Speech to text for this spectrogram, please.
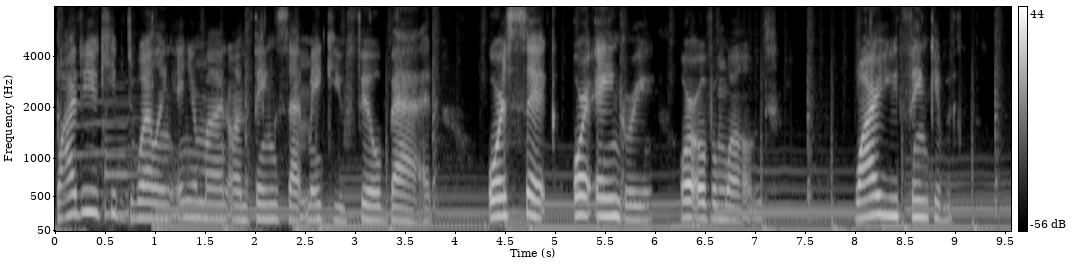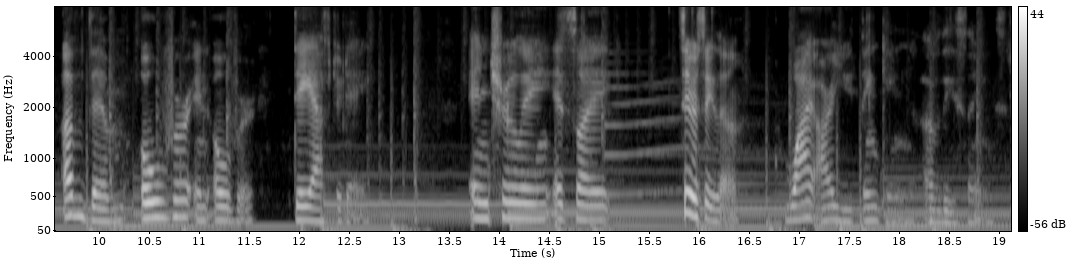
Why do you keep dwelling in your mind on things that make you feel bad, or sick, or angry, or overwhelmed? Why are you thinking of them over and over, day after day? And truly, it's like, seriously though, why are you thinking of these things?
